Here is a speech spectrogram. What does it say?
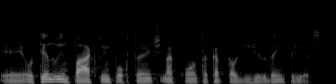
é, ou tendo um impacto importante na conta capital de giro da empresa.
